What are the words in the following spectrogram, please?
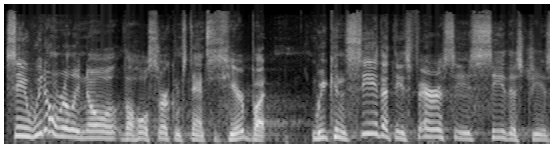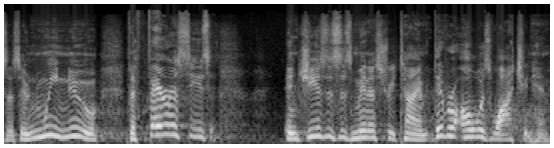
See, we don't really know the whole circumstances here, but we can see that these Pharisees see this Jesus, and we knew the Pharisees in Jesus' ministry time, they were always watching him.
